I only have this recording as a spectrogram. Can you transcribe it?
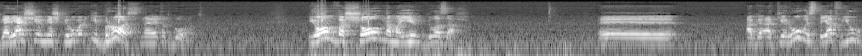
горящие меж керувом, и брось на этот город. И он вошел на моих глазах. Э, а, а керувы стоят в юг,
